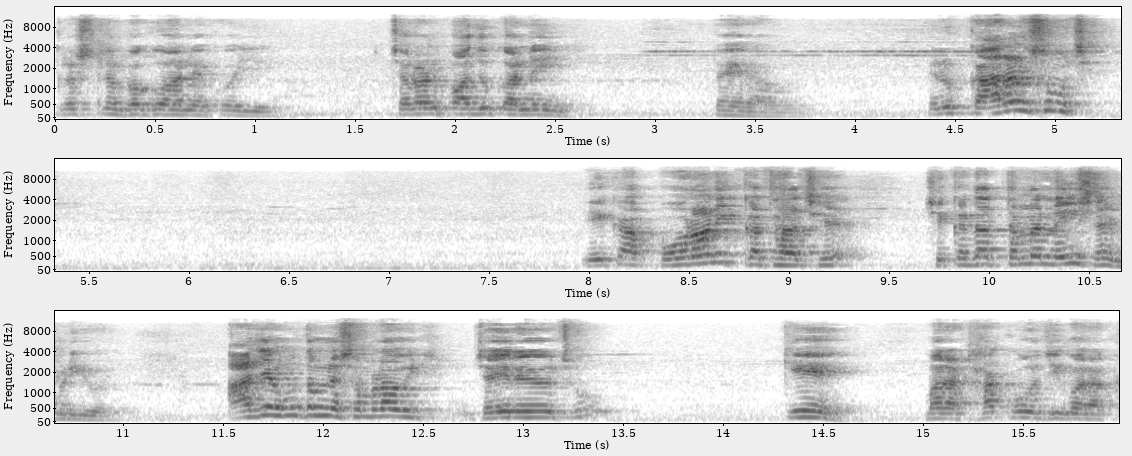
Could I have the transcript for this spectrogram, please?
કૃષ્ણ ભગવાને કોઈ ચરણ પાદુકા નહીં પહેર્યા હોય. એનું કારણ શું છે? એક આ પૌરાણિક કથા છે, જે કદાચ તમે નહીં સાંભળી હોય. આજે હું તમને સંભળાવી જઈ રહ્યો છું કે મારા ઠાકોરજી, મારા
